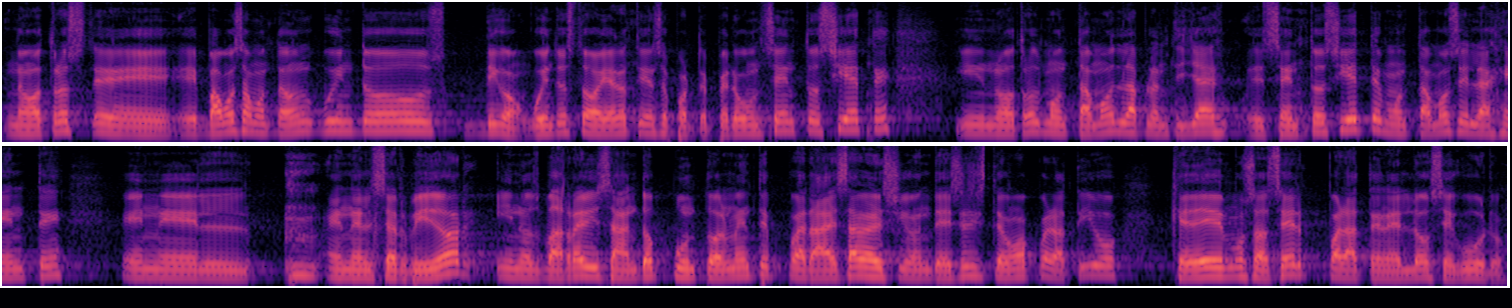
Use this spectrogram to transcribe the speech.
nosotros eh, eh, vamos a montar un Windows, digo, Windows todavía no tiene soporte, pero un CentOS 7 y nosotros montamos la plantilla de CentOS 7, montamos el agente en el, en el servidor y nos va revisando puntualmente para esa versión de ese sistema operativo qué debemos hacer para tenerlo seguro.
